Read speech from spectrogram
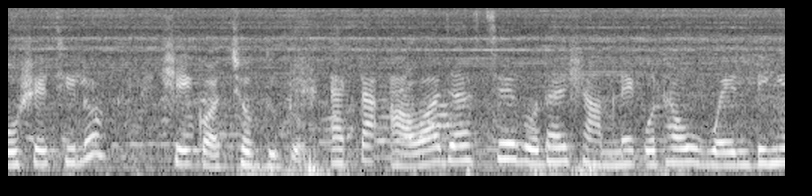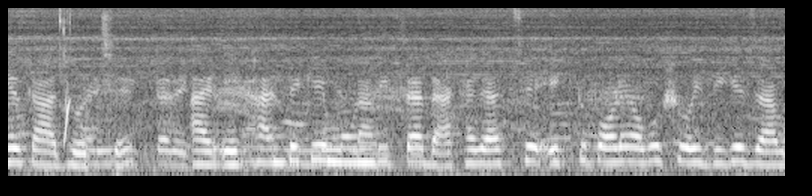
বসেছিল সেই কচ্ছপ দুটো। একটা আওয়াজ আসছে বোধহয় সামনে, কোথাও ওয়েল্ডিং এর কাজ হচ্ছে। আর এখান থেকে মন্দিরটা দেখা যাচ্ছে। একটু পরে অবশ্য ওই দিকে যাব।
